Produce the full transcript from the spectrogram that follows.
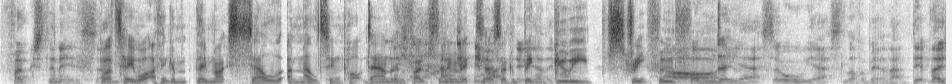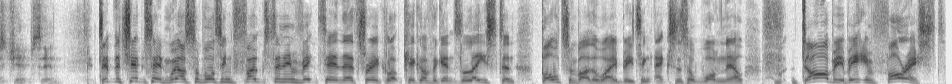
Folkestone is. Well, I'll Um, tell you what, I think um, they might sell a melting pot down at Folkestone they Invicta. It's might like a big yeah, gooey street food oh, fondue. Yes. Oh, yes. Love a bit of that. Dip those chips in. Dip the chips in. We are supporting Folkestone Invicta in their three o'clock kickoff against Leiston. Bolton, by the way, beating Exeter 1 0. F- Derby beating Forest.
